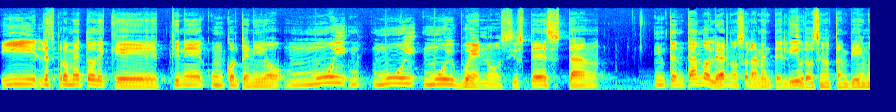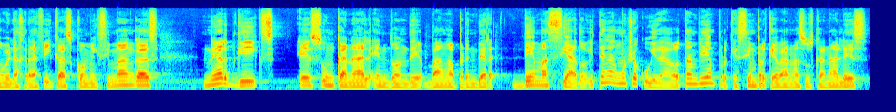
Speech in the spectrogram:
Y les prometo de que tiene un contenido muy, muy, muy bueno. Si ustedes están intentando leer no solamente libros, sino también novelas gráficas, cómics y mangas. Nerd Geeks es un canal en donde van a aprender demasiado. Y tengan mucho cuidado también, porque siempre que van a sus canales,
